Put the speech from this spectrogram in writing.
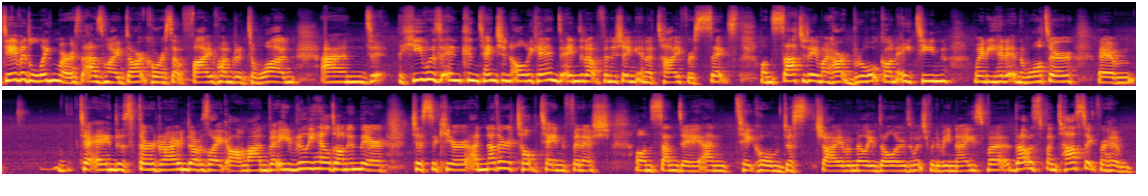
David Lingmerth as my dark horse at 500 to 1, and he was in contention all weekend, ended up finishing in a tie for sixth. On Saturday, my heart broke on 18 when he hit it in the water. Um, to end his third round, I was like, oh man, but he really held on in there to secure another top 10 finish on Sunday and take home just shy of a million dollars, which would have been nice. But that was fantastic for him.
